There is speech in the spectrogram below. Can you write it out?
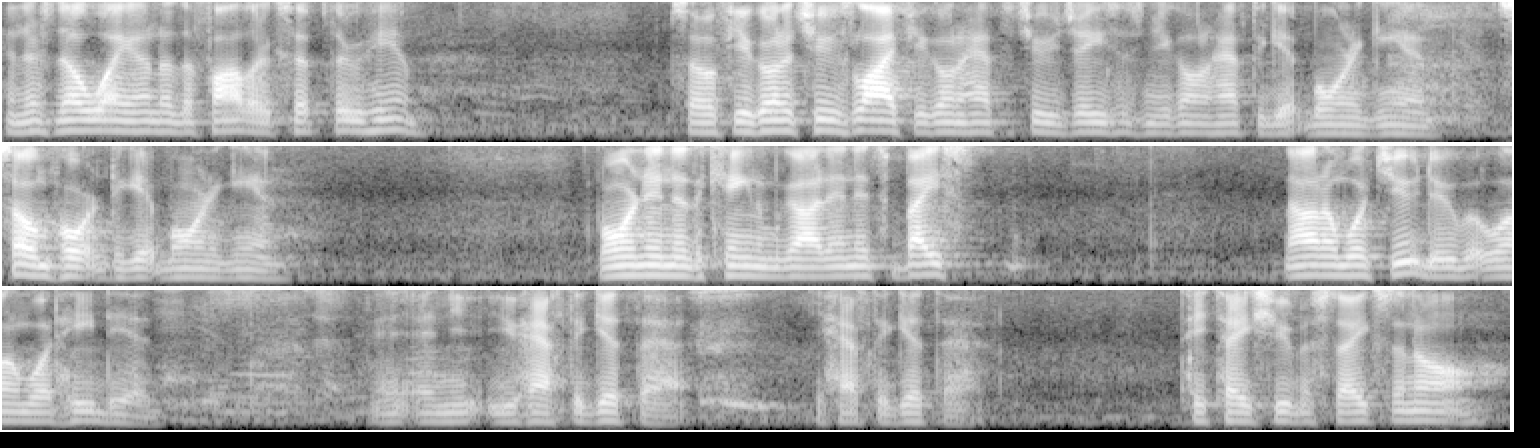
and there's no way under the Father except through Him. So if you're going to choose life, you're going to have to choose Jesus and you're going to have to get born again. So important to get born again. Born into the kingdom of God. And it's based not on what you do, but on what He did. And, and you, you have to get that. You have to get that. He takes you mistakes and all.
